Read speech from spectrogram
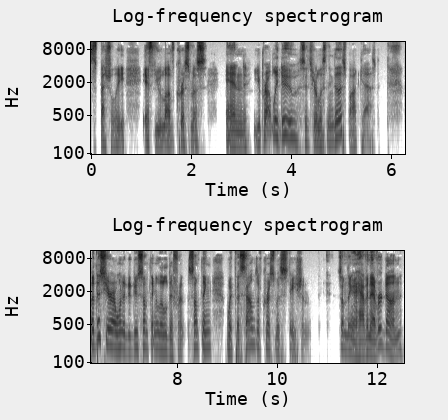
especially if you love Christmas and you probably do since you're listening to this podcast. But this year I wanted to do something a little different, something with the Sounds of Christmas station, something I haven't ever done,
